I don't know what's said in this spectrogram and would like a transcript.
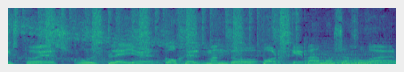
Esto es Cool Player. Coge el mando porque vamos a jugar.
